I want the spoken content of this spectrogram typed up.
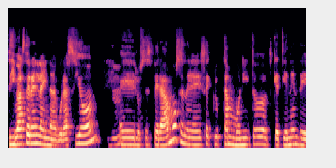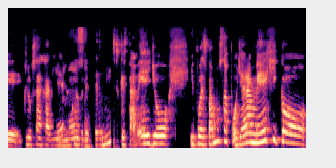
Sí, va a ser en la inauguración. Eh, los esperamos en ese club tan bonito que tienen de Club San Javier, club de tenis, que está bello. Y pues vamos a apoyar a México.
